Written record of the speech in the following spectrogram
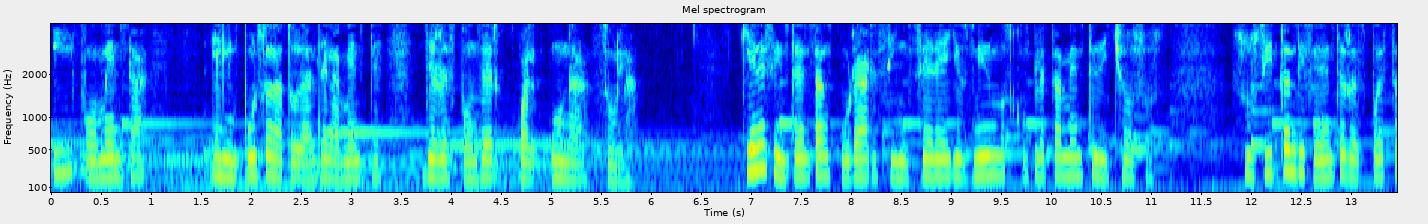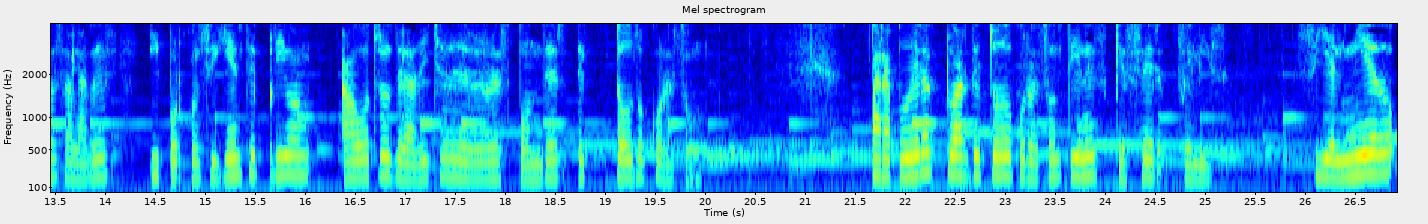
y fomenta el impulso natural de la mente de responder cual una sola. Quienes intentan curar sin ser ellos mismos completamente dichosos, suscitan diferentes respuestas a la vez y por consiguiente privan a otros de la dicha de responder de todo corazón. Para poder actuar de todo corazón tienes que ser feliz. Si el miedo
